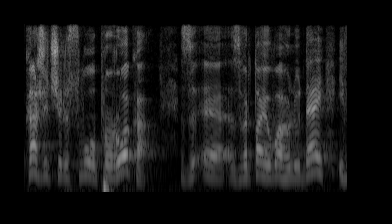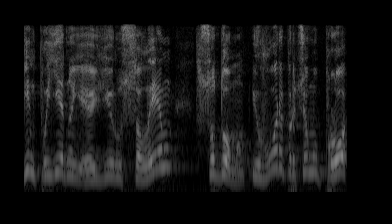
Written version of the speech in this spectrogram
каже через свого пророка, звертає увагу людей, і він поєднує Єрусалим з Содомом і говорить при цьому про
